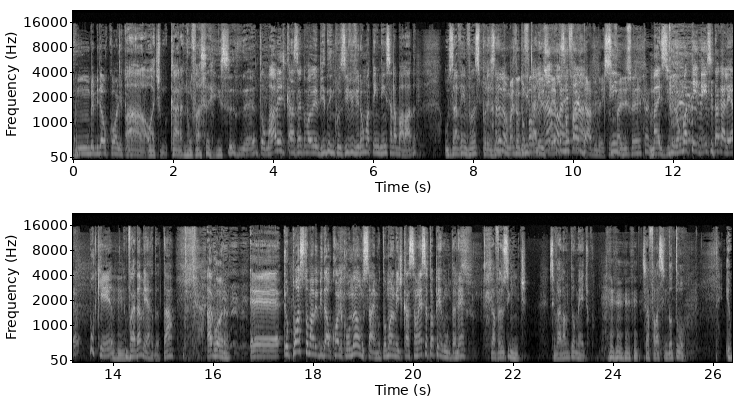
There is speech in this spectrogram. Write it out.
com bebida alcoólica? Ah, ótimo. Cara, não faça isso, né? Tomar medicação e tomar bebida, inclusive, virou uma tendência na balada. Usar Venvance, por exemplo. Ah, não, mas não tô falando isso. É pra só falando. retardado daí. Quem faz isso é retardado. Mas virou uma tendência da galera porque Uhum. vai dar merda, tá? Agora, é, eu posso tomar bebida alcoólica ou não, Simon? Tomando medicação? Essa é a tua pergunta, né? Você vai fazer o seguinte: você vai lá no teu médico. Você vai falar assim, doutor, eu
